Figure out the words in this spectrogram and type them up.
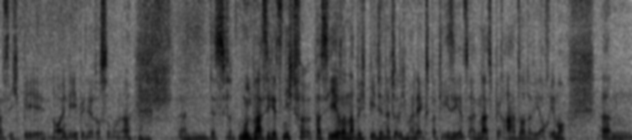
was ich, B9-Ebene oder so. Ne? Mhm. Ähm, das wird mutmaßlich jetzt nicht passieren, aber ich biete natürlich meine Expertise jetzt an als Berater oder wie auch immer. Ähm,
